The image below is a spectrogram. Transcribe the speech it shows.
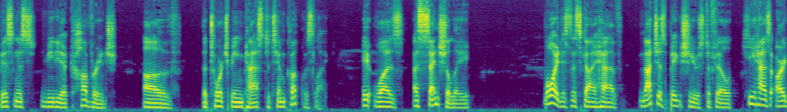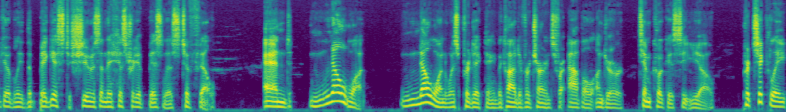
business media coverage of the torch being passed to Tim Cook was like. It was essentially, boy, does this guy have not just big shoes to fill, he has arguably the biggest shoes in the history of business to fill. And no one, no one was predicting the kind of returns for Apple under Tim Cook as CEO, particularly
